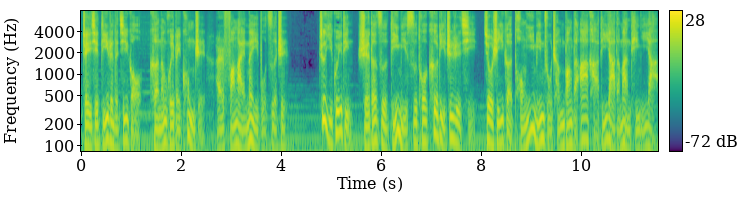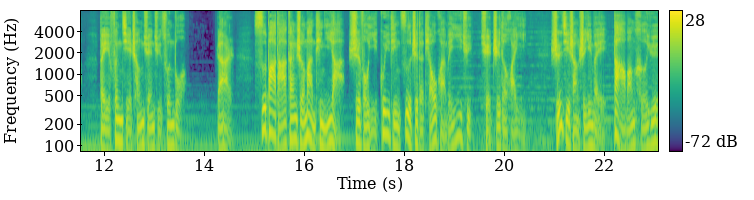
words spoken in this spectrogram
这些敌人的机构可能会被控制，而妨碍内部自治。这一规定使得自迪米斯托克利之日起，就是一个统一民主城邦的阿卡迪亚的曼提尼亚被分解成选举村落。然而，斯巴达干涉曼提尼亚是否以规定自治的条款为依据，却值得怀疑。实际上，是因为大王合约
